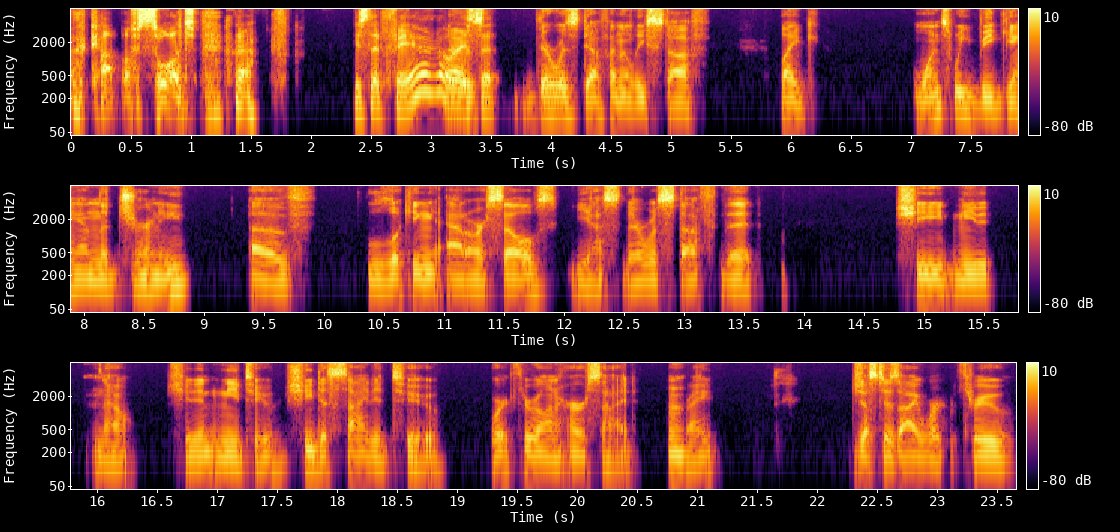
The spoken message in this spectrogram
a cup of salt. is that fair, or There is was- that there was definitely stuff like once we began the journey of looking at ourselves yes there was stuff that she needed no she didn't need to she decided to work through on her side Mm. right just as i worked through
